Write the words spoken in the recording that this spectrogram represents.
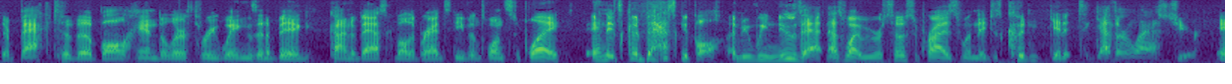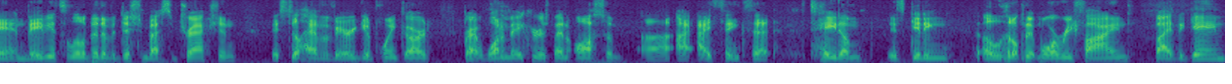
They're back to the ball handler, three wings and a big kind of basketball that Brad Stevens wants to play. And it's good basketball. I mean, we knew that. That's why we were so surprised when they just couldn't get it together last year. And maybe it's a little bit of addition by subtraction. They still have a very good point guard. Brad Wanamaker has been awesome. Uh, I, I think that Tatum is getting a little bit more refined by the game.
